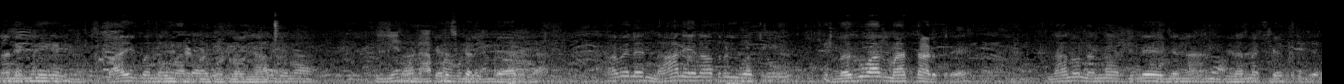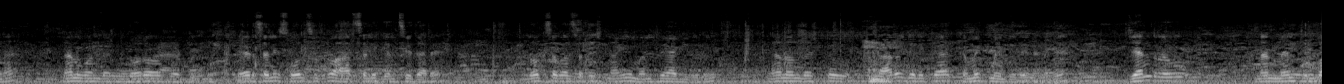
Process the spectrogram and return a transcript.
ನಾನು ಇಲ್ಲಿ ಬಾಯಿಗೆ ಬಂದು ತಯಾರಿಲ್ಲ. ಆಮೇಲೆ ನಾನೇನಾದರೂ ಇವತ್ತು ಲಘುವಾಗಿ ಮಾತನಾಡಿದ್ರೆ ನಾನು ನನ್ನ ಜಿಲ್ಲೆಯ ಜನ ನನ್ನ ಕ್ಷೇತ್ರದ ಜನ ನನಗೊಂದು ಗೌರವ ಕೊಟ್ಟು ಎರಡು ಸಲ ಸೋಲಿಸಿದ್ರು ಆರು ಸಲ ಗೆಲ್ಲಿಸಿದ್ದಾರೆ ಲೋಕಸಭಾ ಸದಸ್ಯನಾಗಿ ಮಂತ್ರಿ ಆಗಿದ್ದೀನಿ. ನಾನೊಂದಷ್ಟು ಸಾರ್ವಜನಿಕ ಕಮಿಟ್ಮೆಂಟ್ ಇದೆ ನನಗೆ. ಜನರು ನನ್ನ ಮೇಲೆ ತುಂಬ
